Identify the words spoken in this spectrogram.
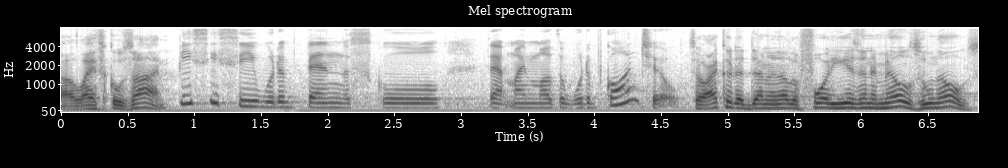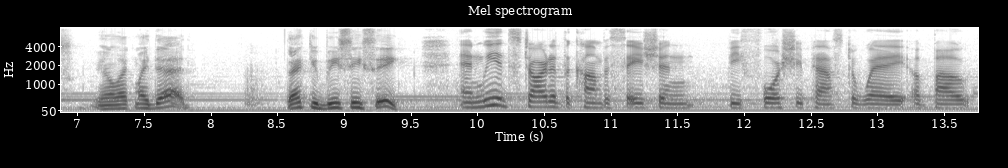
uh, life goes on. BCC would have been the school that my mother would have gone to. So I could have done another 40 years in the mills, who knows, you know, like my dad. Thank you, BCC. And we had started the conversation before she passed away about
